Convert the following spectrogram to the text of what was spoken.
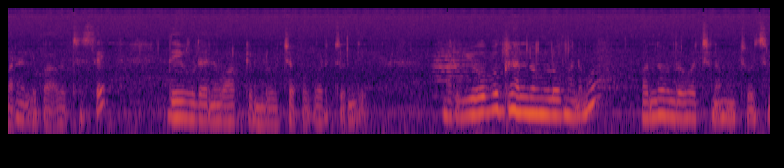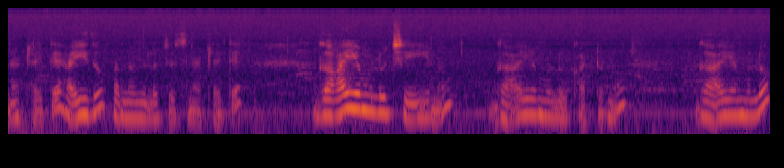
మనల్ని బాగా చేసే దేవుడని వాక్యంలో చెప్పబడుతుంది. మరి యోగ గ్రంథంలో మనము పంతొమ్మిదో వచనం చూసినట్లయితే ఐదు పంతొమ్మిదిలో చూసినట్లయితే గాయములు చేయును గాయములు కట్టును గాయములు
